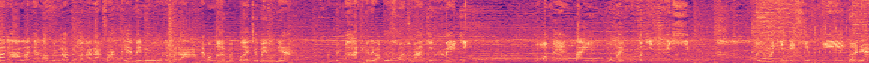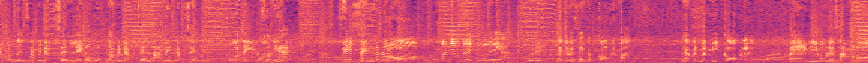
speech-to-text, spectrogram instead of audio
มาทานร้านเนี้ยรอบหนึ่งแล้วแต่ตอนนั้นอะสั่งแค่เมนูธรรมดาแล้วบังเอิญมาเปิดเจอเมนูเนี้ยมันเป็นพันก็เลยแบบขอจะมากินไม่ให้กินบอกว่าแพงไปบอกว่าให้ผมมากินในคลิปโอ้ยมากินในคลิปนี้ตัวเนี้ยของหนึ่งสั่งเป็นแบบเส้นเล็กของผมสั่งเป็นแบบเส้นราเมนแบบเส้นปกติส่วนเนี้ย เป็นเส้นกรอบทุกคนยังเดือดอยู่เลยอะ ดูดิอยากจะเป็นเส้นกับกรอบเห็นปะเนี่ยมันเหมือนมีกรอบเลย แปลกดีผมเลยสั่งมาลอง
